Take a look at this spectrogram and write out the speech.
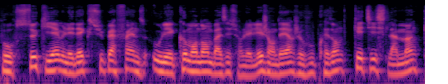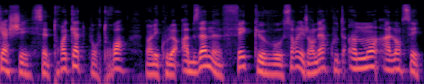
Pour ceux qui aiment les decks Super Friends ou les commandants basés sur les légendaires, je vous présente Kétis, la main cachée. Cette 3-4 pour 3 dans les couleurs Abzan fait que vos sorts légendaires coûtent un de moins à lancer,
